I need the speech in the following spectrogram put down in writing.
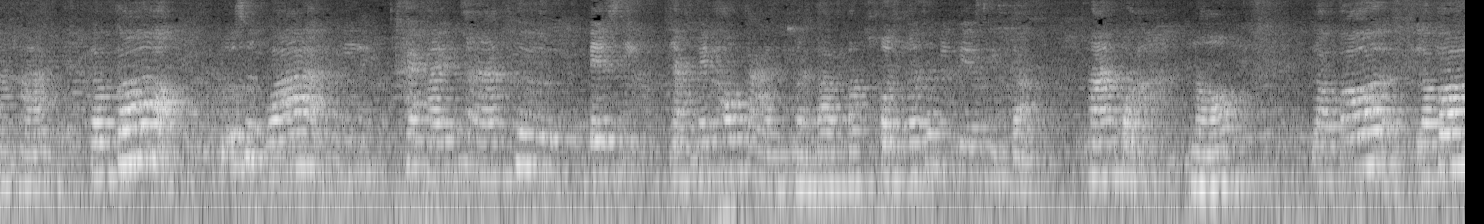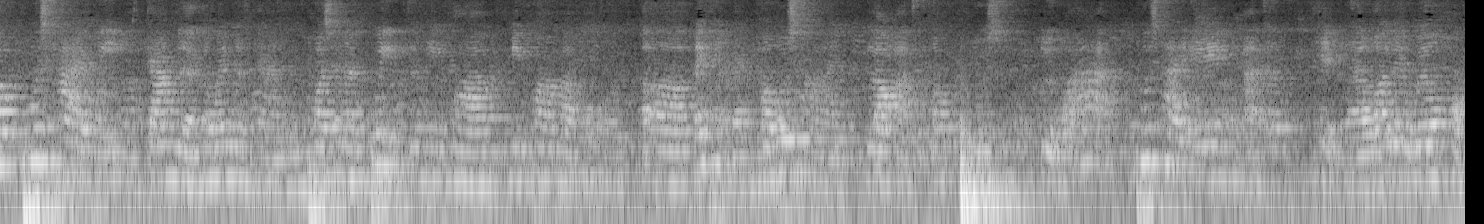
นะคะ แล้วก็รู้สึกว่าคล้ายๆนะคือเบสิกยังไม่เท่ากัน เหมือนแบบบางคนก็จะมีเบสิกแบบมากกว่าเนาะแล้วก็แล้วก็ผู้ชายผู้หญิงกล้ามเนื้อก็ไม่เหมือนกัน เพราะฉะนั้นผู้หญิงจะมีความมีความแบบเอ่อไม่แข็งแรงเท่าผู้ชาย เราอาจจะต้อง push หรือว่าผู้ชายเองอาจจะ เห็นแล้วว่าเลเวลของ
